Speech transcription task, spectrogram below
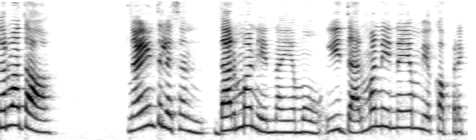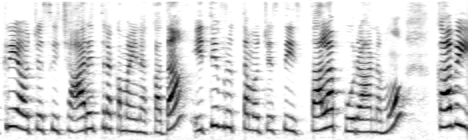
తర్వాత నైన్త్ లెసన్ ధర్మ నిర్ణయము. ఈ ధర్మ నిర్ణయం యొక్క ప్రక్రియ వచ్చేసి చారిత్రకమైన కథ ఇతివృత్తం వచ్చేసి స్థల పురాణము. కవి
